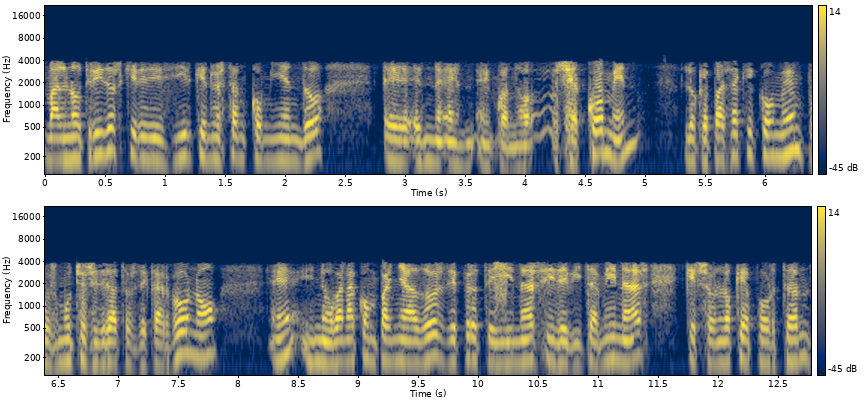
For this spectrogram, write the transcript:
Malnutridos quiere decir que no están comiendo eh, en, cuando, o sea, comen, lo que pasa es que comen pues muchos hidratos de carbono ¿eh? y no van acompañados de proteínas y de vitaminas que son lo que aportan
